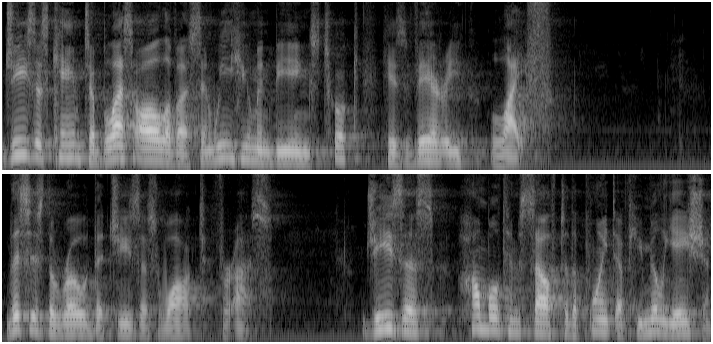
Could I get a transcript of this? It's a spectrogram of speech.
Jesus came to bless all of us, and we human beings took his very life. This is the road that Jesus walked for us. Jesus humbled himself to the point of humiliation.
